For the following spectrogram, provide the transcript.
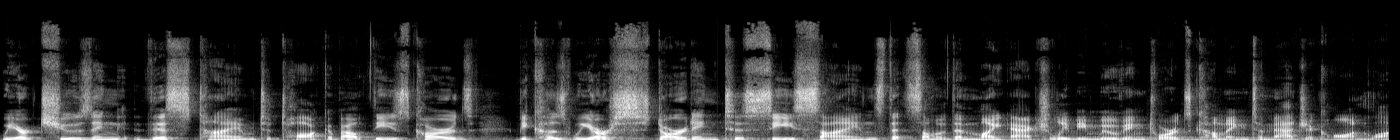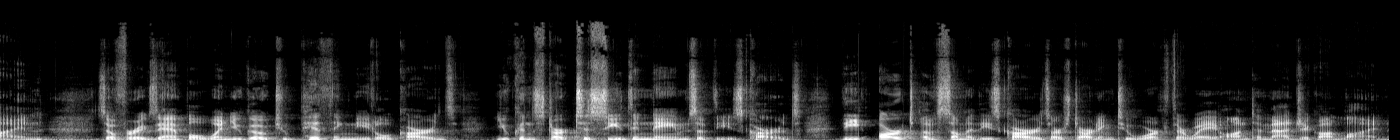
we are choosing this time to talk about these cards because we are starting to see signs that some of them might actually be moving towards coming to Magic Online. So, for example, when you go to Pithing Needle cards, you can start to see the names of these cards. The art of some of these cards are starting to work their way onto Magic Online.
